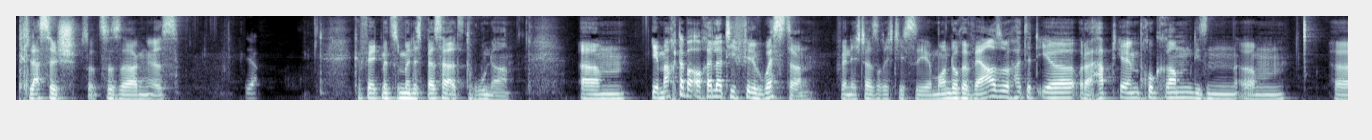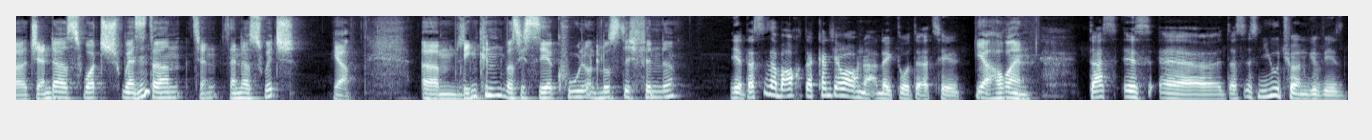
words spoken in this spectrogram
klassisch sozusagen ist. Ja. Gefällt mir zumindest besser als Druna. Ähm, ihr macht aber auch relativ viel Western, wenn ich das richtig sehe. Mondo Reverso hattet ihr oder habt ihr im Programm diesen ähm, äh, Gender Swatch mhm. Western, mhm. Gender Switch, ja. Ähm, Lincoln, was ich sehr cool und lustig finde. Ja, das ist aber auch, da kann ich aber auch eine Anekdote erzählen. Ja, hau rein. Das ist, äh, das ist Newton gewesen.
